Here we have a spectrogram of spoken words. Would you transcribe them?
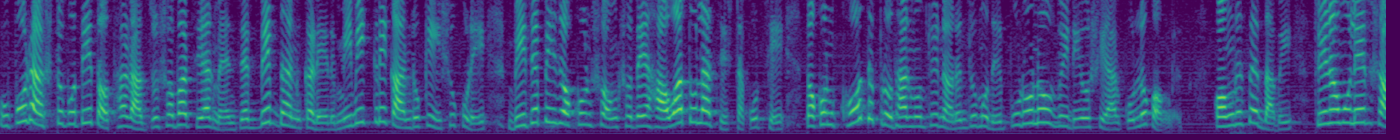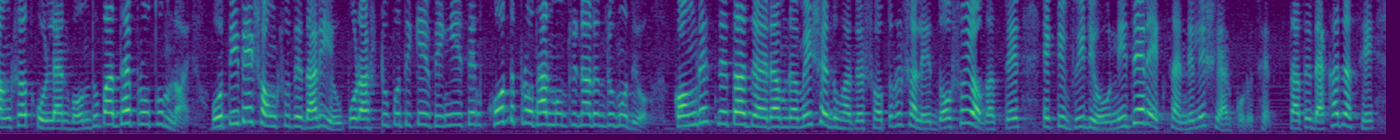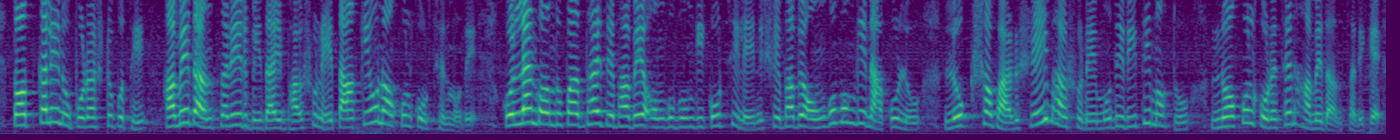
উপরাষ্ট্রপতি তথা রাজ্যসভা চেয়ারম্যান জগদীপ ধনকারের মিমিক্রি কাণ্ডকে ইস্যু করে বিজেপি যখন সংসদে হাওয়া তোলার চেষ্টা করছে, তখন খোদ প্রধানমন্ত্রী নরেন্দ্র মোদীর পুরনো ভিডিও শেয়ার করল কংগ্রেস। কংগ্রেসের দাবি, তৃণমূলের সাংসদ কল্যাণ বন্দ্যোপাধ্যায় প্রথম নয়। অতীতে সংসদে দাঁড়িয়ে উপরাষ্ট্রপতিকে ভেঙিয়েছেন খোদ প্রধানমন্ত্রী নরেন্দ্র মোদীও। কংগ্রেস নেতা জয়রাম রমেশ দু সালে দশই অগস্টের একটি ভিডিও নিজের এক্স হ্যান্ডেলে শেয়ার করেছেন। তাতে দেখা যাচ্ছে, তৎকালীন উপরাষ্ট্রপতি হামিদ আনসারির বিদায় ভাষণে তাকেও নকল করছেন মোদী। কল্যাণ বন্দ্যোপাধ্যায় যেভাবে অঙ্গভঙ্গি করছিলেন, সেভাবে অঙ্গভঙ্গি না করলেও লোকসভার সেই ভাষণে মোদী রীতিমতো নকল করেছেন হামিদ আনসারিকে।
